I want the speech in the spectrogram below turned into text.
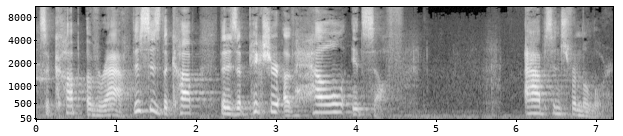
It's a cup of wrath. This is the cup that is a picture of hell itself absence from the Lord.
